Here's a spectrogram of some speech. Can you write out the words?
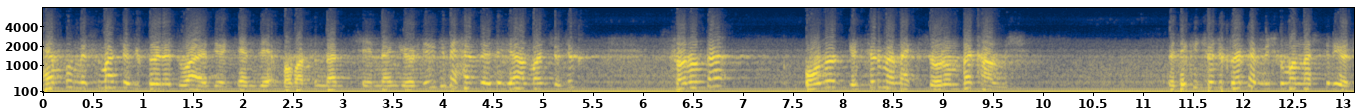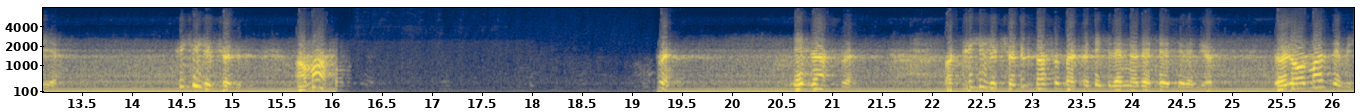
Hem bu Müslüman çocuk böyle dua ediyor kendi babasından şeyinden gördüğü gibi hem de öteki Alman çocuk sonunda onu götürmemek zorunda kalmış. Öteki çocukları da Müslümanlaştırıyor diye. Küçücük çocuk. Ama ihlaslı. Küçücük çocuk nasıl da ötekilerine de tesir ediyor. Öyle olmaz demiş.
